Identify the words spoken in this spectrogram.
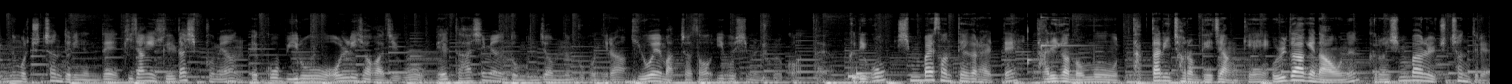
입는 걸 추천드리는데 기장이 길다 싶으면 배꼽 위로 올리셔가지고 벨트 하시면 또 문제 없는 부분이라 기호에 맞춰서 입으시면 좋을 것 같아요. 그리고 신발 선택을 할 때 다리가 너무 닭다리처럼 되지 않게 bold하게 나오는 그런 신발을 추천드려요.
